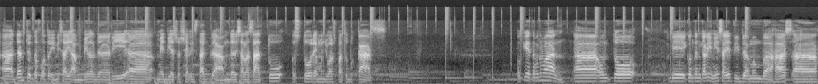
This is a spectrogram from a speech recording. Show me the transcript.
uh, dan contoh foto ini saya ambil dari uh, media sosial Instagram dari salah satu store yang menjual sepatu bekas. Oke teman-teman. Uh, untuk di konten kali ini saya tidak membahas uh,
